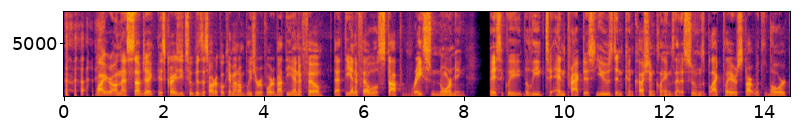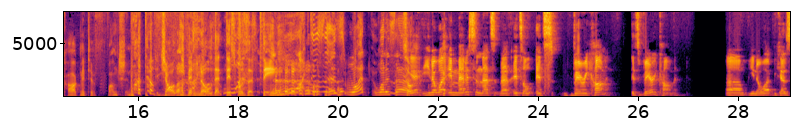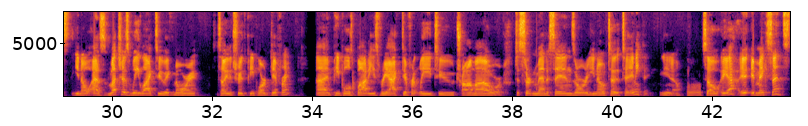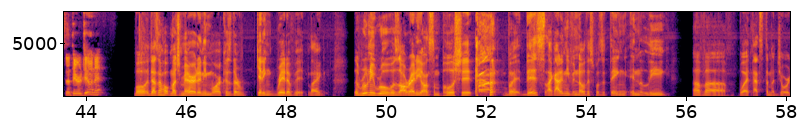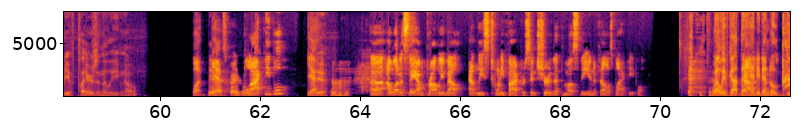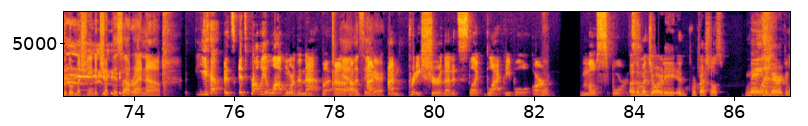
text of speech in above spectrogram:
While you're on that subject, it's crazy too because this article came out on Bleacher Report about the NFL that the NFL will stop race norming. Basically, the league to end practice used in concussion claims that assumes black players start with lower cognitive function. what the Did y'all even know that this was a thing? what is this? What what is that? So- yeah, you know what? In medicine, that's that. It's a. It's very common. It's very common. Um, you know what? Because you know, as much as we like to ignore it, to tell you the truth, people are different, uh, and people's bodies react differently to trauma or to certain medicines or you know to to anything. You know, Mhm. so yeah, it, it makes sense that they were doing it. Well, it doesn't hold much merit anymore because they're getting rid of it. Like the Rooney Rule was already on some bullshit, but this, like, I didn't even know this was a thing in the league. Of uh, what? That's the majority of players in the league. No, what? Yeah, Yeah, that's crazy. Black people. yeah. yeah. Uh, I want to say I'm probably about at least 25% sure that the most of the NFL is black people. Well, we've got the Uh, handy dandy Google machine to check this out right now. Yeah, it's it's probably a lot more than that, but uh, Yeah, I'm, let's see I'm, here. I'm pretty sure that it's like black people are most sports. Are the majority in professionals, main American.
